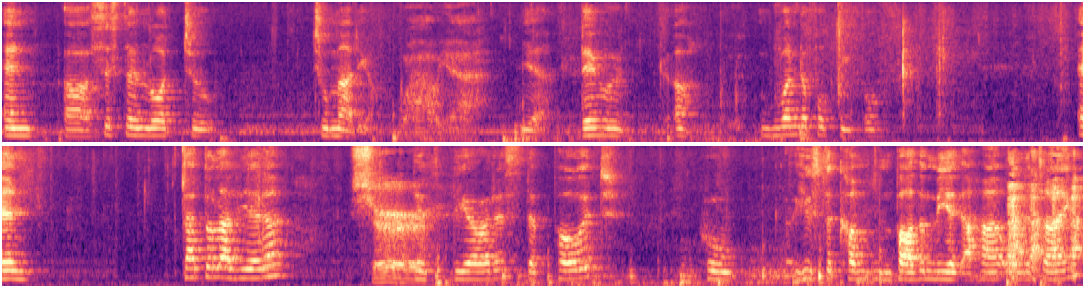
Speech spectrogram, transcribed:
and uh, sister-in-law to to Mario. Wow, yeah. Yeah, they were uh, wonderful people. And Tato Laviera, Sure. the, the artist, the poet, who used to come and bother me at AHA all the time.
